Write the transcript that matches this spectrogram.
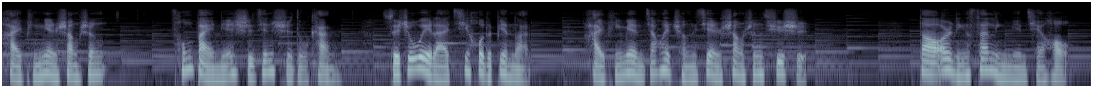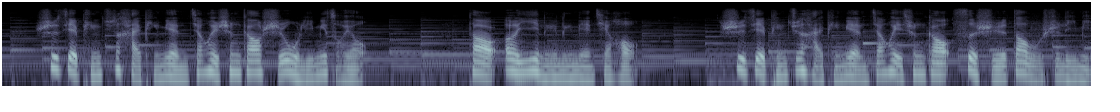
海平面上升。从百年时间尺度看，随着未来气候的变暖，海平面将会呈现上升趋势。到二零三零年前后。世界平均海平面将会升高十五厘米左右，到二一零零年前后，世界平均海平面将会升高四十到五十厘米。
